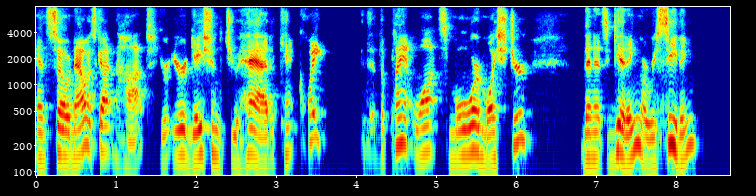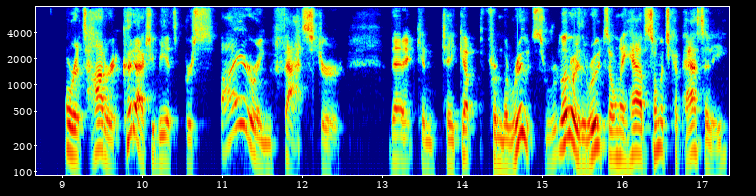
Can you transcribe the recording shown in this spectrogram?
And so now it's gotten hot. Your irrigation that you had can't quite, the the plant wants more moisture than it's getting or receiving, or it's hotter. It could actually be it's perspiring faster than it can take up from the roots. Literally, the roots only have so much capacity.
